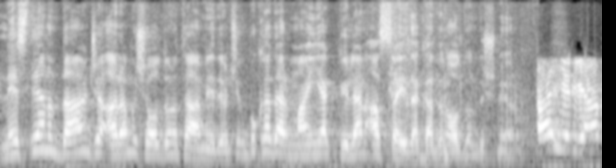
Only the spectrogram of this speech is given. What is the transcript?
Neslihan'ın daha önce aramış olduğunu tahmin ediyorum. Çünkü bu kadar manyak gülen az sayıda kadın olduğunu düşünüyorum. Hayır ya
